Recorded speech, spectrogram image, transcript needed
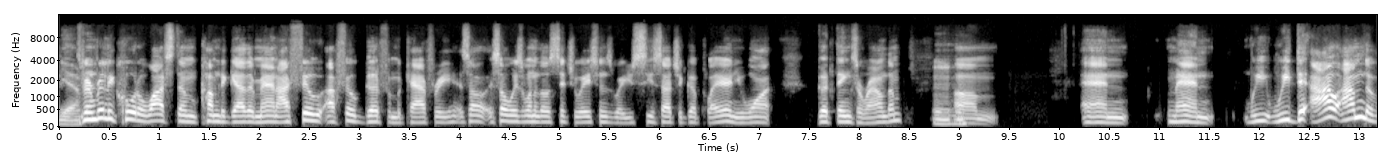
yeah. it's been really cool to watch them come together, man. I feel I feel good for McCaffrey. It's al- it's always one of those situations where you see such a good player and you want good things around them. mhm. Um, and man, we we did. I, I'm the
